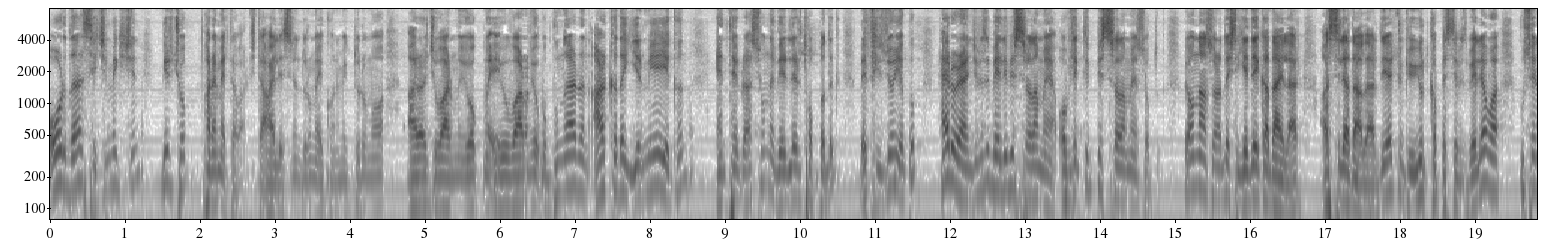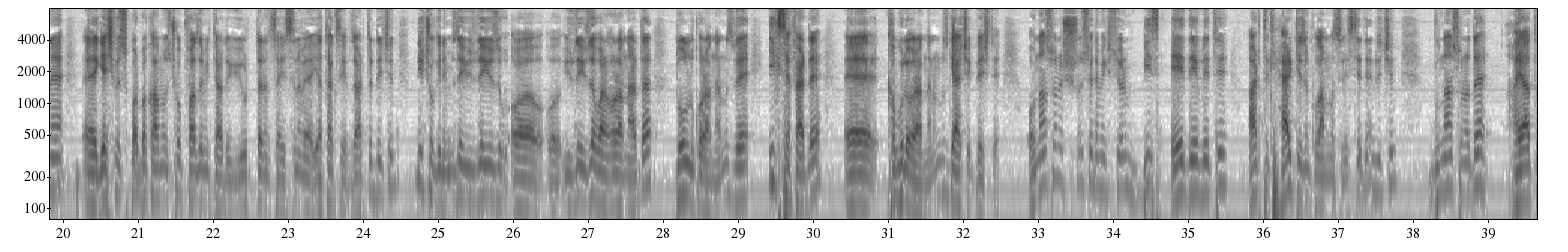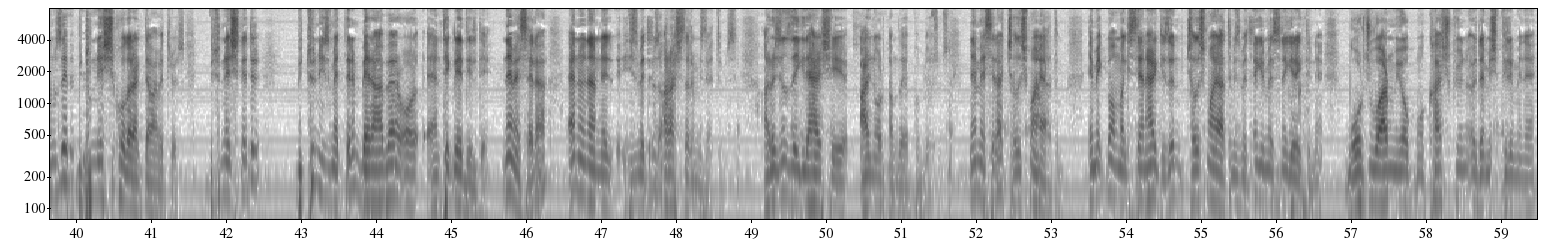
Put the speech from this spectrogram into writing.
Orada seçilmek için birçok parametre var. İşte ailesinin durumu, ekonomik durumu, aracı var mı yok mu, evi var mı yok mu? Bunların arkada 20'ye yakın entegrasyonla verileri topladık ve füzyon yapıp her öğrencimizi belli bir sıralamaya, objektif bir sıralamaya soktuk. Ve ondan sonra da işte yedek adaylar, asil adaylar diye çünkü yurt kapasitemiz belli ama bu sene e, Genç ve Spor Bakanlığımız çok fazla miktarda yurtların sayısını ve yatak sayımızı arttırdığı için birçok ilimizde %100 o- o- %100'e varan oranlarda doluluk oranlarımız ve ilk seferde e, kabul oranlarımız gerçekleşti. Ondan sonra şunu söylemek istiyorum. Biz E-Devlet'i artık herkesin kullanmasını istediğimiz için bundan sonra da hayatımızı hep bütünleşik olarak devam ettiriyoruz. Bütünleşik nedir? bütün hizmetlerin beraber entegre edildiği. Ne mesela? En önemli hizmetimiz araçlarım hizmetimiz. Aracınızla ilgili her şeyi aynı ortamda yapabiliyorsunuz. Ne mesela? Çalışma hayatım. Emekli olmak isteyen herkesin çalışma hayatım hizmetine girmesine gerektiğini, borcu var mı yok mu, kaç gün ödemiş primini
